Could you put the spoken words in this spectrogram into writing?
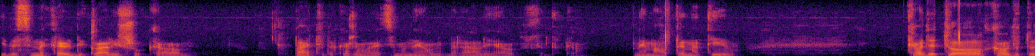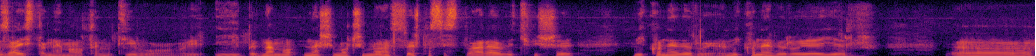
i da se na kraju deklarišu kao, pa eto da kažemo recimo neoliberali, jel, sad kao, nema alternativu. Kao da to, kao da to zaista nema alternativu. Ovaj, I pred nama, našim očima sve što se stvara već više niko ne veruje. Niko ne veruje jer uh,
